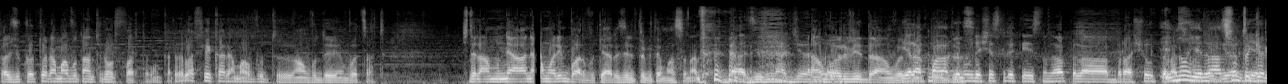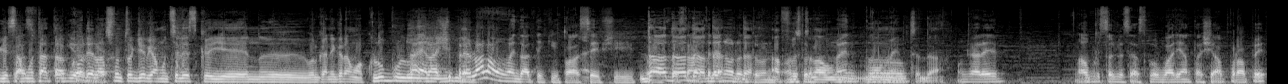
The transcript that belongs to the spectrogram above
ca jucător, am avut antrenor foarte bun, care de la fiecare am avut, uh, am avut de învățat. Și de la Nea, Nea Marin Barbu, chiar zilele trecute m-a sunat. Da, zici Magion. Am da. vorbit, da, am vorbit. El acum, cu dacă nu dânsul. greșesc, cred că este undeva pe la Brașov, pe la nu, e Sfântul la Sfântul Gheorghe, s-a la mutat Sfântul acolo, e Gheorghe. la Sfântul Gheorghe, am înțeles că e în uh, organigrama clubului. Da, el a și preluat la un moment dat echipa SEP și Da, a da, fost da, antrenor da, da. într-un, A fost într-un la un moment, moment, uh, da. în care au vrut să găsească o variantă așa aproape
